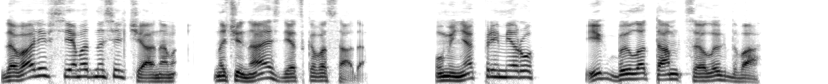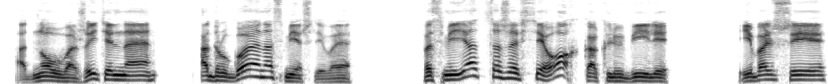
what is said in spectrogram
давали всем односельчанам, начиная с детского сада. У меня, к примеру, их было там целых два. Одно уважительное, а другое насмешливое. Посмеяться же все, ох, как любили, и большие,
